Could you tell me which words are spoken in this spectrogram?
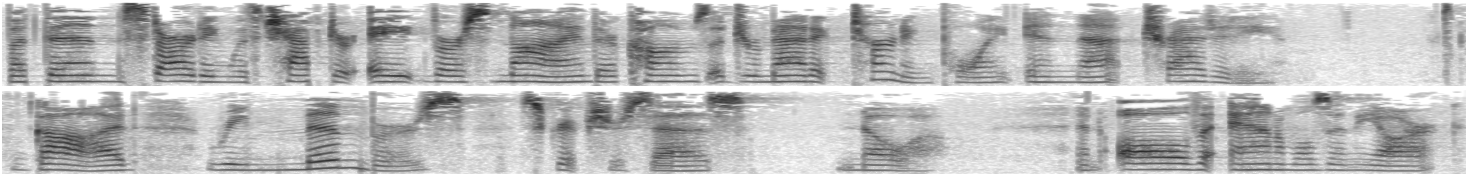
But then starting with chapter 8 verse 9, there comes a dramatic turning point in that tragedy. God remembers scripture says, Noah and all the animals in the ark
